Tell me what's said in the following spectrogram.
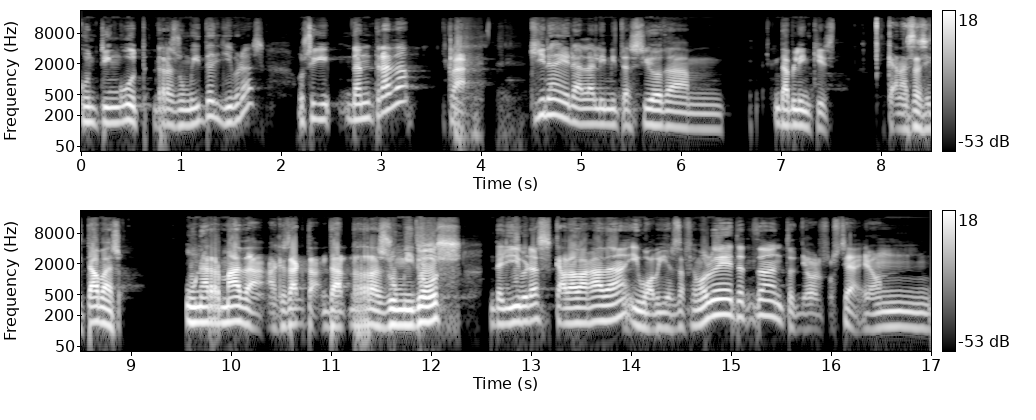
contingut resumit de llibres, o sigui, d'entrada, clar, quina era la limitació de, de Blinkist? Que necessitaves una armada exacta de resumidors de llibres cada vegada i ho havies de fer molt bé, tot, tot, tot. llavors, hòstia, era, un,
